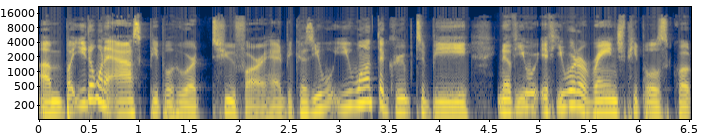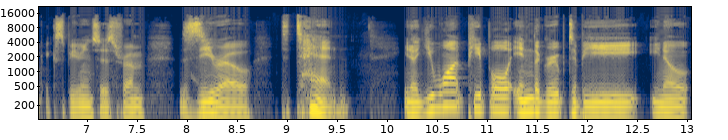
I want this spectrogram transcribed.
um, but you don't want to ask people who are too far ahead because you you want the group to be you know if you if you were to range people's quote experiences from 0 to 10 you know you want people in the group to be you know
